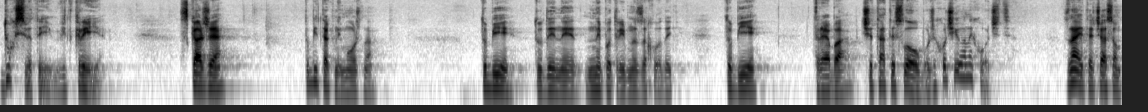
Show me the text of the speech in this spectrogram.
Дух Святий відкриє, скаже, тобі так не можна, тобі туди не, не потрібно заходити, тобі треба читати Слово Боже, хоч його не хочеться. Знаєте, часом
